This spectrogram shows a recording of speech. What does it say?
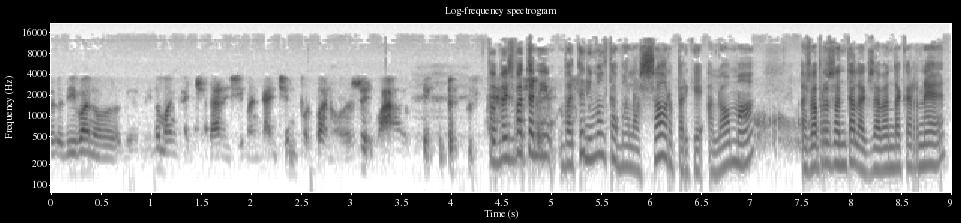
de dir, bueno, a mi no m'enganxaran, i si m'enganxen, doncs, bueno, és igual. Però a més va tenir, va tenir molta mala sort, perquè l'home es va presentar a l'examen de carnet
